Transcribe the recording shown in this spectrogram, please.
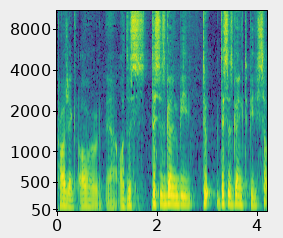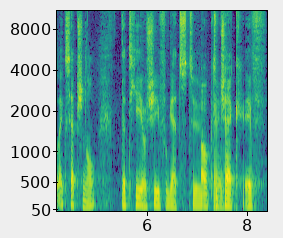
project, or uh, or this this is going to be this is going to be so exceptional that he or she forgets to, okay. to check if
